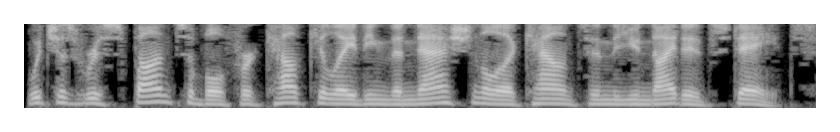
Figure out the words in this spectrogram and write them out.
which is responsible for calculating the national accounts in the United States,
